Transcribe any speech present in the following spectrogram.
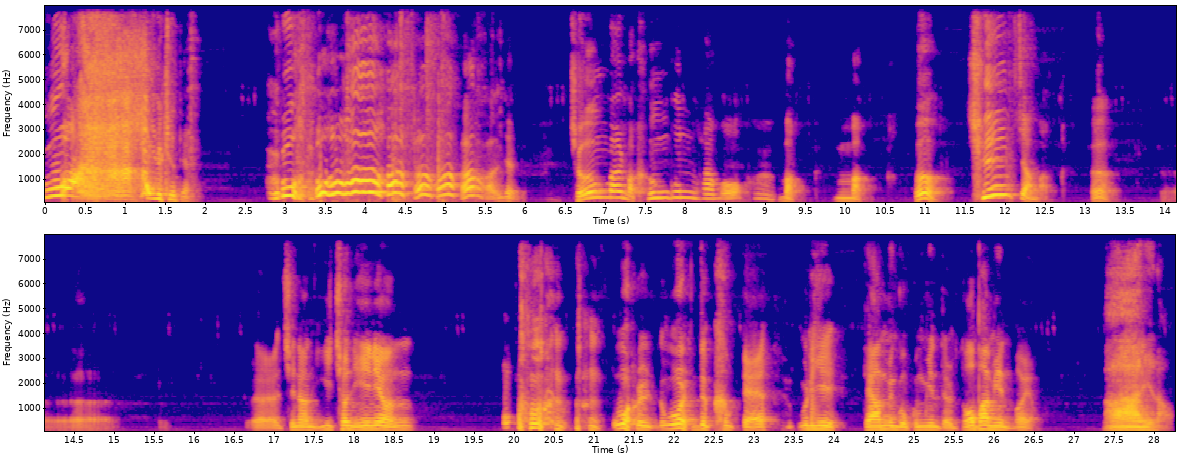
우와 이렇게 돼. 우와 이제 정말 막 흥분하고 막 막 어 진짜 막 어, 어, 어 지난 2002년 월, 월드컵 때 우리 대한민국 국민들 도파민 뭐요? 많이 나왔어.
